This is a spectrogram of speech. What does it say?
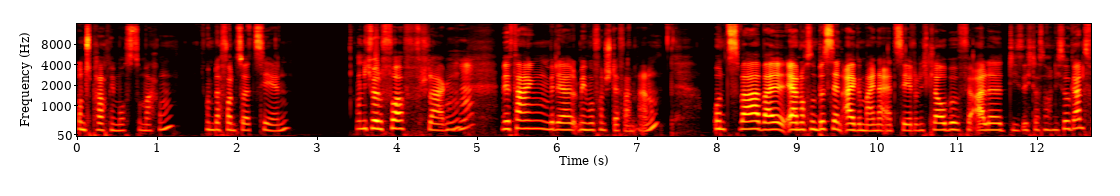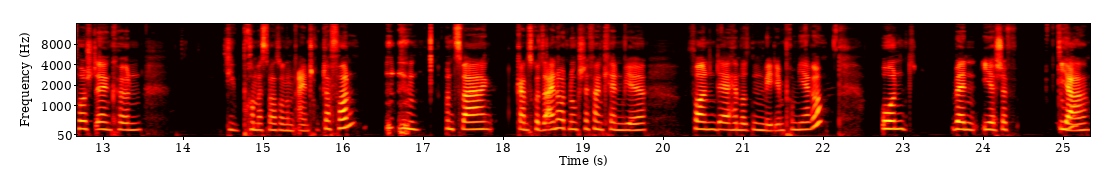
uns Sprachmemos zu machen und davon zu erzählen. Und ich würde vorschlagen, Mhm. wir fangen mit der Memo von Stefan an. Und zwar, weil er noch so ein bisschen allgemeiner erzählt. Und ich glaube, für alle, die sich das noch nicht so ganz vorstellen können, die bekommen erstmal so einen Eindruck davon. Und zwar, ganz kurze Einordnung, Stefan kennen wir von der Hamilton Medienpremiere. Und wenn ihr Steff Du? ja,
